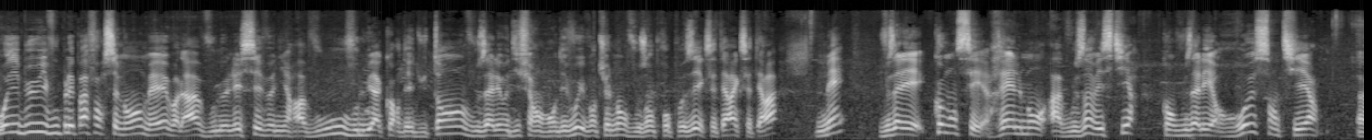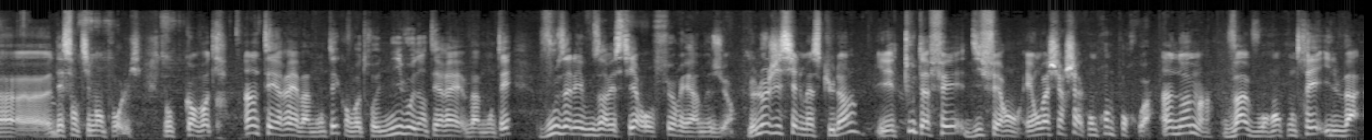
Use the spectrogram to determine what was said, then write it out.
Au début, il vous plaît pas forcément, mais voilà, vous le laissez venir à vous, vous lui accordez du temps, vous allez aux différents rendez-vous, éventuellement vous en proposez, etc., etc. Mais vous allez commencer réellement à vous investir quand vous allez ressentir euh, des sentiments pour lui. Donc quand votre intérêt va monter, quand votre niveau d'intérêt va monter, vous allez vous investir au fur et à mesure. Le logiciel masculin, il est tout à fait différent et on va chercher à comprendre pourquoi. Un homme va vous rencontrer, il va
